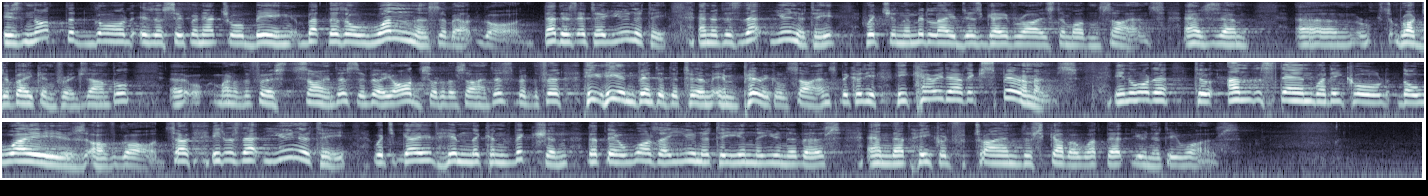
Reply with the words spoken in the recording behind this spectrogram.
is not that God is a supernatural being, but there's a oneness about God. That is, it's a unity. And it is that unity which in the Middle Ages gave rise to modern science. As um, um, Roger Bacon, for example, uh, one of the first scientists, a very odd sort of a scientist, but the first, he, he invented the term empirical science because he, he carried out experiments in order to understand what he called the ways of God. So it was that unity which gave him the conviction that there was a unity in the universe and that he could f- try and discover what that unity was.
